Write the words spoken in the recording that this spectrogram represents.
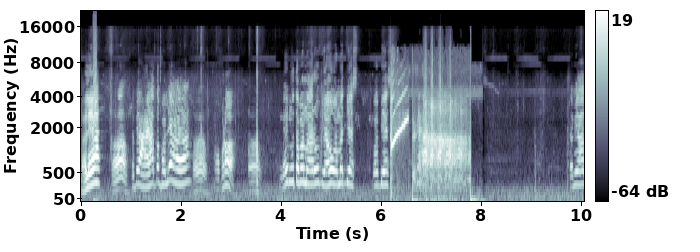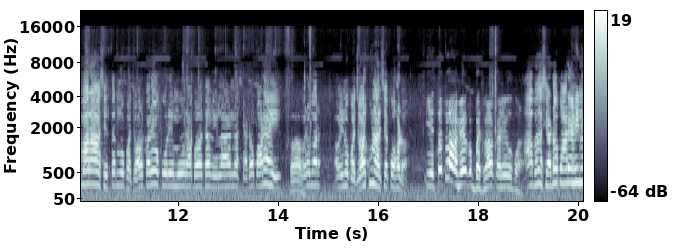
ભલે હા. બે આયા તો ભલે આયા. હા. આપણો હા. નહીં હું તમને મારું બેહો આમ જ બેસ બેસ. તમે આ મારા ખેતરનો ભજવાર કર્યો કોરે મોર આ બધા વેલા શેડો પાડ્યા છે બરોબર? હવે એનો ભજવાર કોણ હાલશે કોહડો? એ તો તો અમે ભજવાર કર્યો પણ. આ બધા શેડો પાડ્યા છે ને?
